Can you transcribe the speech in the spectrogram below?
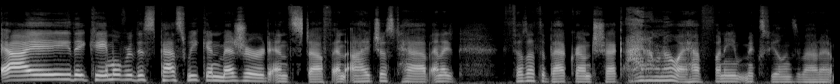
I they came over this past week and measured and stuff, and I just have and I filled out the background check. I don't know. I have funny mixed feelings about it.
